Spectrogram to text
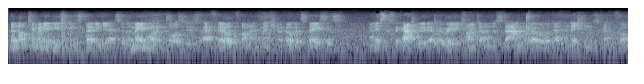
but not too many of these have been studied yet. So the main one, of course, is F-Hilbert, finite-dimensional Hilbert spaces. And this is the category that we're really trying to understand where all the definitions come from.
